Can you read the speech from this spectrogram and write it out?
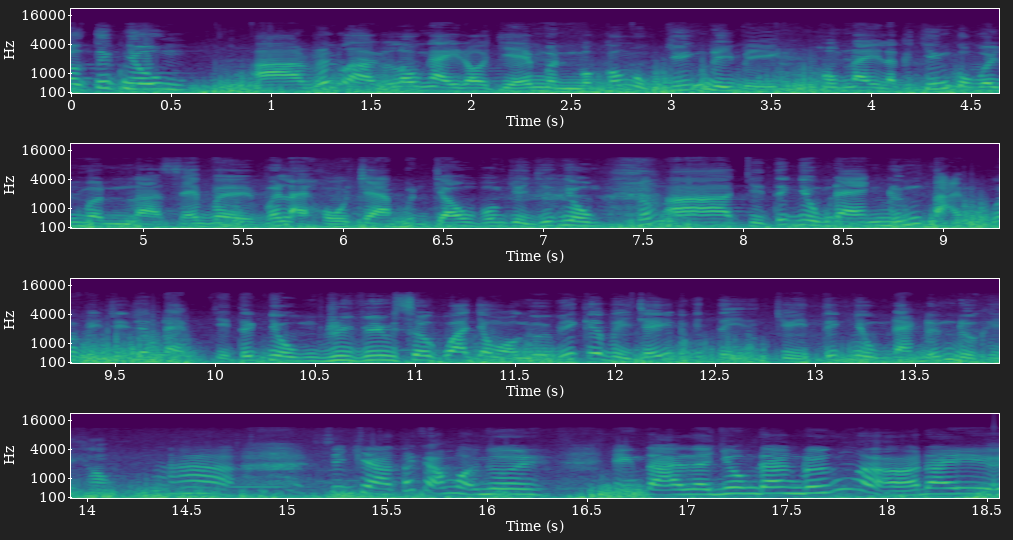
Hello Tuyết Nhung. À, Rất là lâu ngày rồi chị em mình mà có một chuyến đi biển. Hôm nay là cái chuyến của bên mình là sẽ về với lại Hồ Tràm Bình Châu không chị Tuyết Nhung? À, Chị Tuyết Nhung đang đứng tại một cái vị trí rất đẹp. Chị Tuyết Nhung review sơ qua cho mọi người biết cái vị trí chị, chị Tuyết Nhung đang đứng được hay không? À, xin chào tất cả mọi người. Hiện tại là Nhung đang đứng ở đây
